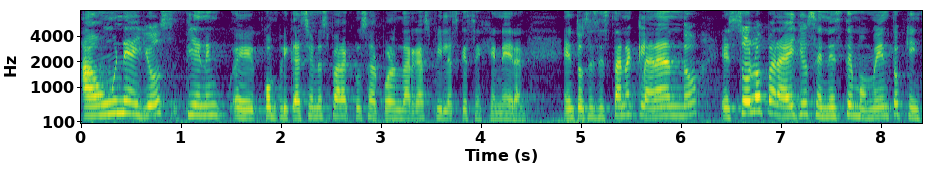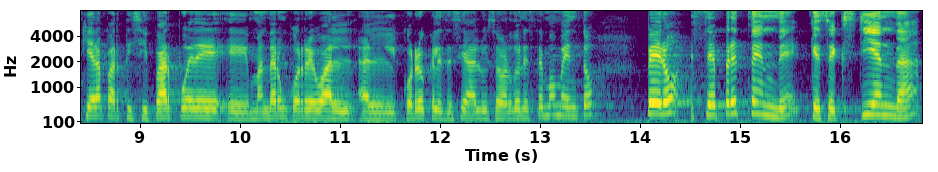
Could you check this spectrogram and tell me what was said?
aún ellos tienen eh, complicaciones para cruzar por las largas filas que se generan. Entonces, están aclarando, es solo para ellos en este momento. Quien quiera participar puede eh, mandar un correo al, al correo que les decía Luis Eduardo en este momento pero se pretende que se extienda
